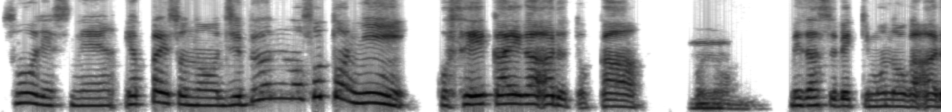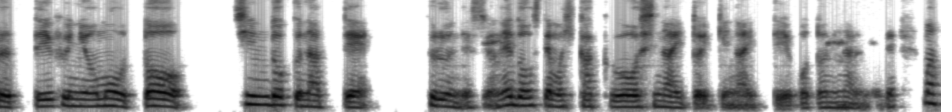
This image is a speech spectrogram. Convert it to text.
そうですね。やっぱりその自分の外にこう正解があるとか、この目指すべきものがあるっていうふうに思うと、しんどくなってくるんですよね。どうしても比較をしないといけないっていうことになるので、まあ、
